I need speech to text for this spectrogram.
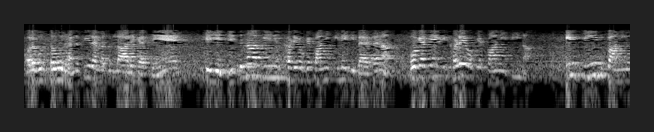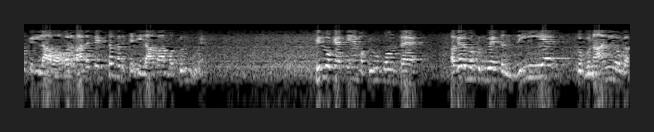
اور ابو سعود حنفی رحمت اللہ علیہ کہتے ہیں کہ یہ جتنا بھی کھڑے ہو کے پانی پینے کی بحث ہے نا، وہ کہتے ہیں کہ کھڑے ہو کے پانی پینا۔ ان تین پانیوں کے علاوہ اور حالت سفر کے علاوہ مکرو ہے۔ پھر وہ کہتے ہیں مکرو کون سا ہے؟ اگر مکرو تنظیمی ہے تو گناہ نہیں ہوگا۔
